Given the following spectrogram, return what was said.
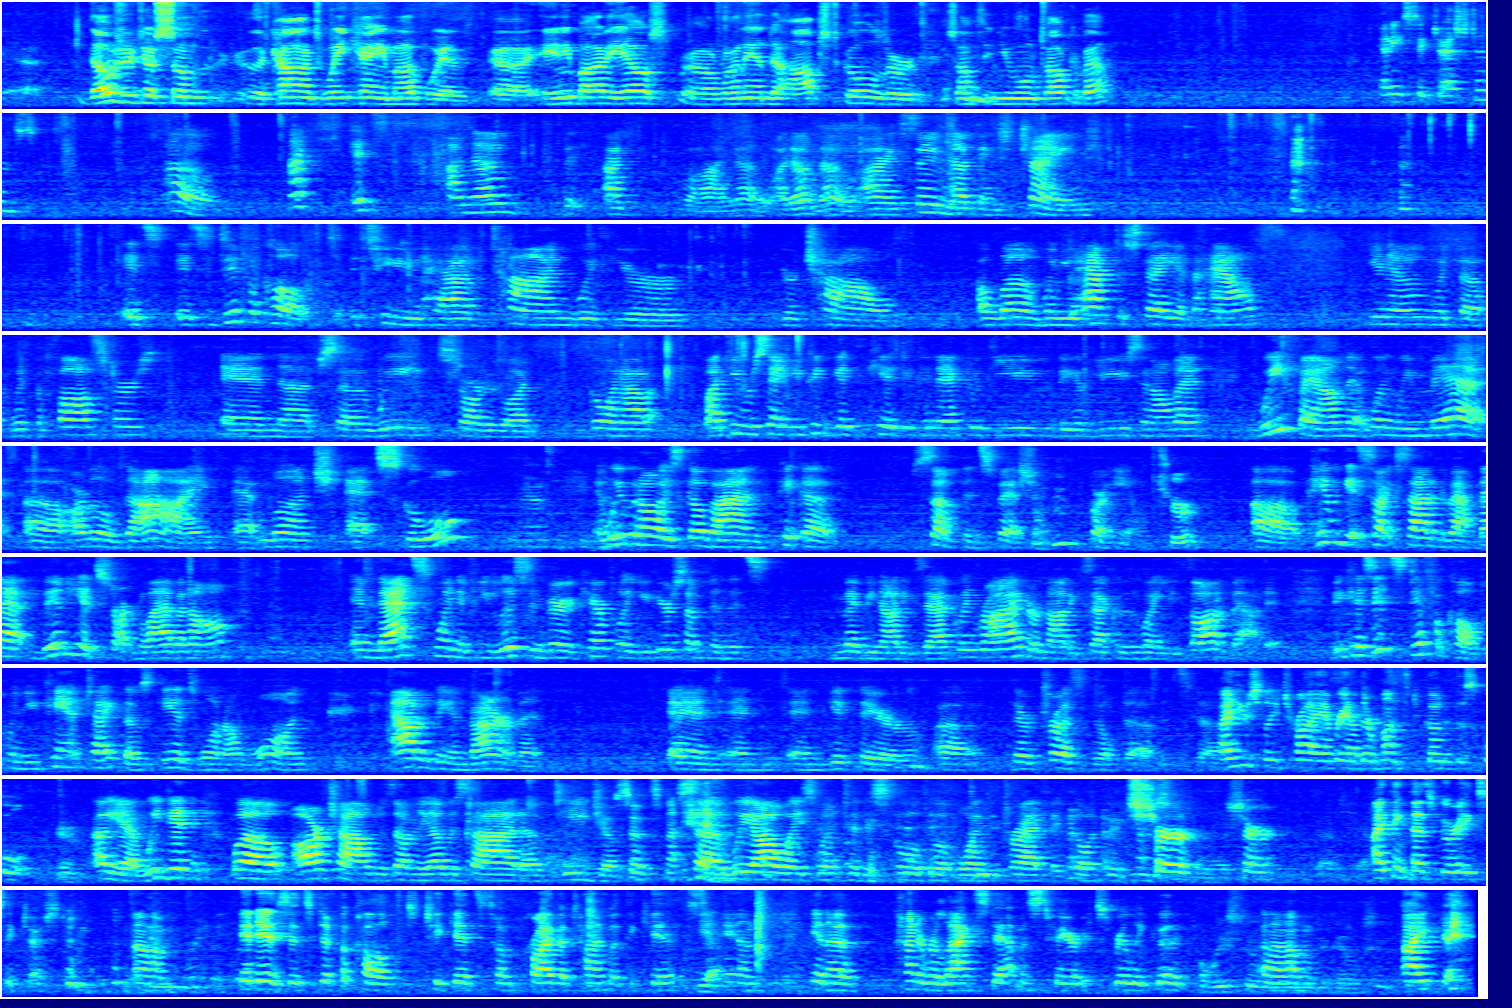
those are just some the cons we came up with. Uh, Anybody else uh, run into obstacles or something you want to talk about? any suggestions? Oh, I- it's, I know that, I, well, I know, I don't know, I assume nothing's changed. It's, it's difficult to have time with your, your child alone when you have to stay in the house, you know, with the, with the fosters. And uh, so we started like going out, like you were saying, you couldn't get the kid to connect with you, the abuse and all that. We found that when we met uh, our little guy at lunch at school, and we would always go by and pick up something special Mhm. for him. Sure. Uh, he would get so excited about that, then he'd start blabbing off. And that's when, if you listen very carefully, you hear something that's maybe not exactly right or not exactly the way you thought about it. Because it's difficult when you can't take those kids one-on-one out of the environment and, and, and get their, uh, their trust built up and stuff. I usually try every other month to go to the school, Oh, yeah, we did, well, our child was on the other side of Egypt. so it's not. So we always went to the school to avoid the traffic going through. Houston. Sure, sure. I think that's a great suggestion. Um, It is, it's difficult to get some private time with the kids. Yeah. And in a kind of relaxed atmosphere, it's really good. Are we still Um, to go see? I,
